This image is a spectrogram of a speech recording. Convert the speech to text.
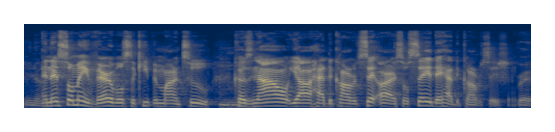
You know. And there's so many variables to keep in mind too. Mm-hmm. Because now y'all had the conversation. All right, so say they had the conversation. Right.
